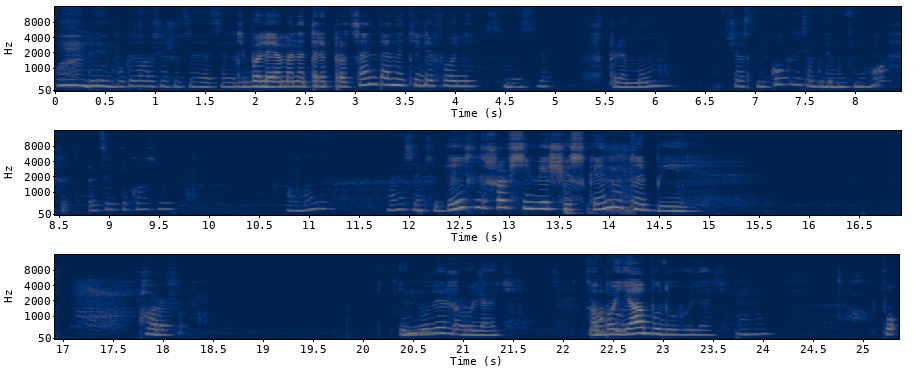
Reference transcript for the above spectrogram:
Ой, блін, показалося, що це, це Тим більше у мене 3% на телефоні. В смислі? В прямому. Зараз твій кокається, будемо з мого цей показувати. А в мене, в мене 70. Я, якщо що, всі вещи скину тобі. Хорошо. І будеш гуляти. Або я буду гуляти. Угу. По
